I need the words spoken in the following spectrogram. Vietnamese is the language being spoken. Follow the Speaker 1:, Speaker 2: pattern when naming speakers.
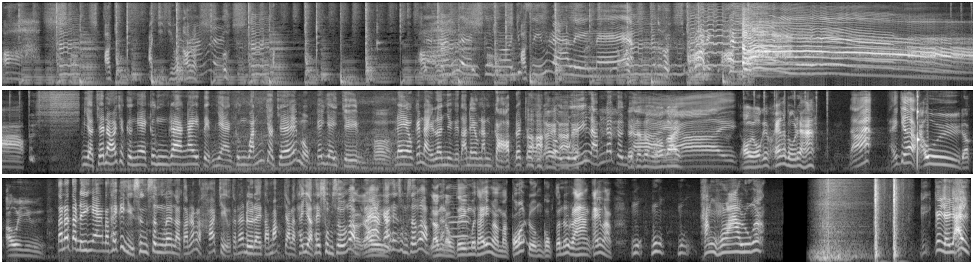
Speaker 1: à, à, à, chị chịu hết nổi rồi ừ.
Speaker 2: Ráng lên cưng ơi, chút
Speaker 1: À.
Speaker 2: xíu ra liền nè
Speaker 1: chết tôi rồi
Speaker 2: Ra liền,
Speaker 1: À.
Speaker 2: ra Bây giờ chế nói cho cưng nghe, cưng ra ngay tiệm vàng cưng quánh cho chế một cái dây chuyền
Speaker 1: Ờ.
Speaker 2: Đeo cái này lên như người ta đeo nanh cọp đó, trời đất
Speaker 1: Trời
Speaker 2: ơi, quý lắm đó cưng trời
Speaker 1: mượn coi.
Speaker 2: ơi
Speaker 1: Ôi ôi cái khóe của tôi đấy hả
Speaker 2: Đó, thấy chưa?
Speaker 1: Ôi đất ơi
Speaker 2: Tao nói tao đi ngang tao thấy cái gì sưng sưng lên là tao rất là khó chịu Tao nói đưa đây tao móc cho là thấy giờ thấy sung sướng không?
Speaker 1: Trời
Speaker 2: Ra cái thấy sung sướng không?
Speaker 1: lần đầu tiên mới thấy mà mà có đường cục tao nó ra cái mà muốn muốn muốn thăng hoa luôn á cái, gì vậy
